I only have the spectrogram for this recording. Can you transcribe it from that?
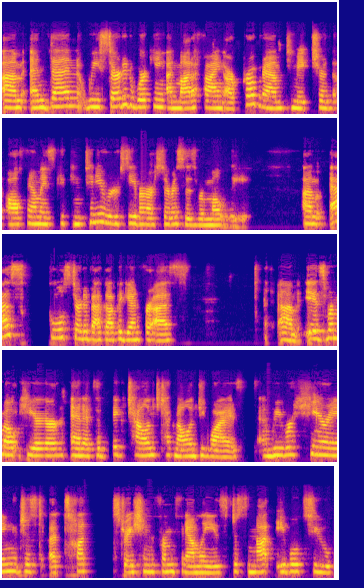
Um, and then we started working on modifying our program to make sure that all families could continue to receive our services remotely. Um, as school started back up again for us, um, is remote here and it's a big challenge technology wise. And we were hearing just a ton of frustration from families just not able to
